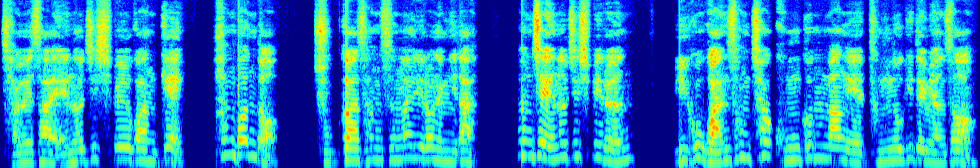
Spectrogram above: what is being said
자회사 에너지 11과 함께 한 번 더 주가 상승을 이뤄냅니다. 현재 에너지 11은 미국 완성차 공급망에 등록이 되면서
